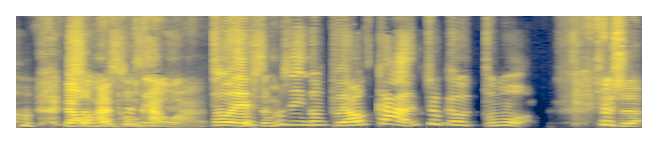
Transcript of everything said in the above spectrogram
让我按头什么事情看完。对，什么事情都不要干，就给我读。确实，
